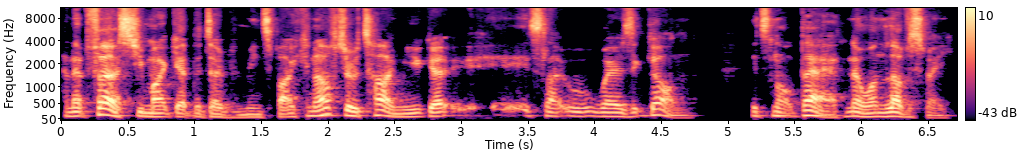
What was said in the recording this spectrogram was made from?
And at first you might get the dopamine spike and after a time you go it's like well, where has it gone? It's not there. No one loves me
